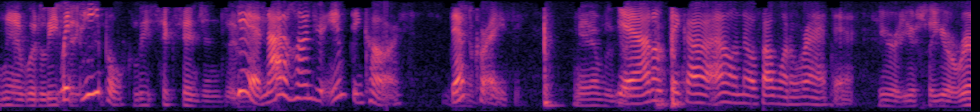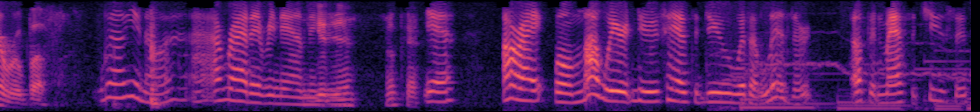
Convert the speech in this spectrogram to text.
Yeah, with at least with six, people? at least six engines. Yeah, least. not a hundred empty cars. That's Yeah. crazy. Yeah, that was good. Yeah, I don't think I. I don't know if I want to ride that. You're you're so you're a railroad buff. Well, you know, I, I ride every now and You then. get it in? Okay. Yeah. All right. Well, my weird news has to do with a lizard up in Massachusetts.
